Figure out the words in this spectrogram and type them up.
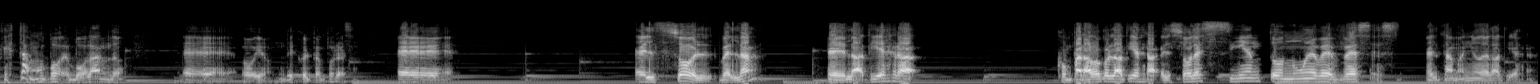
que estamos volando. Eh, obvio, disculpen por eso. Eh, el Sol, ¿verdad? la Tierra comparado con la Tierra, el Sol es 109 veces el tamaño de la Tierra.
